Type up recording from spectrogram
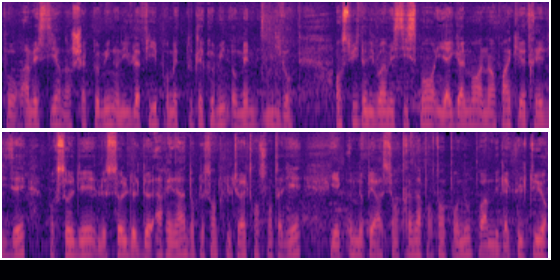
pour investir dans chaque commune au niveau de la fibre pour mettre toutes les communes au même niveau. Ensuite, au niveau investissement, il y a également un emprunt qui être réalisé pour solder le solde de Arena, donc le centre culturel transfrontalier, qui est une opération très importante pour nous pour amener de la culture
